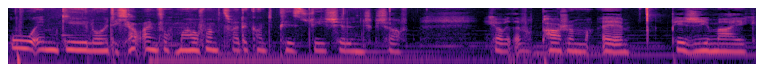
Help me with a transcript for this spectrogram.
OMG, Leute, ich habe einfach mal auf meinem zweiten Account die PSG Challenge geschafft. Ich habe jetzt einfach Pasha, äh, PSG Mike.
